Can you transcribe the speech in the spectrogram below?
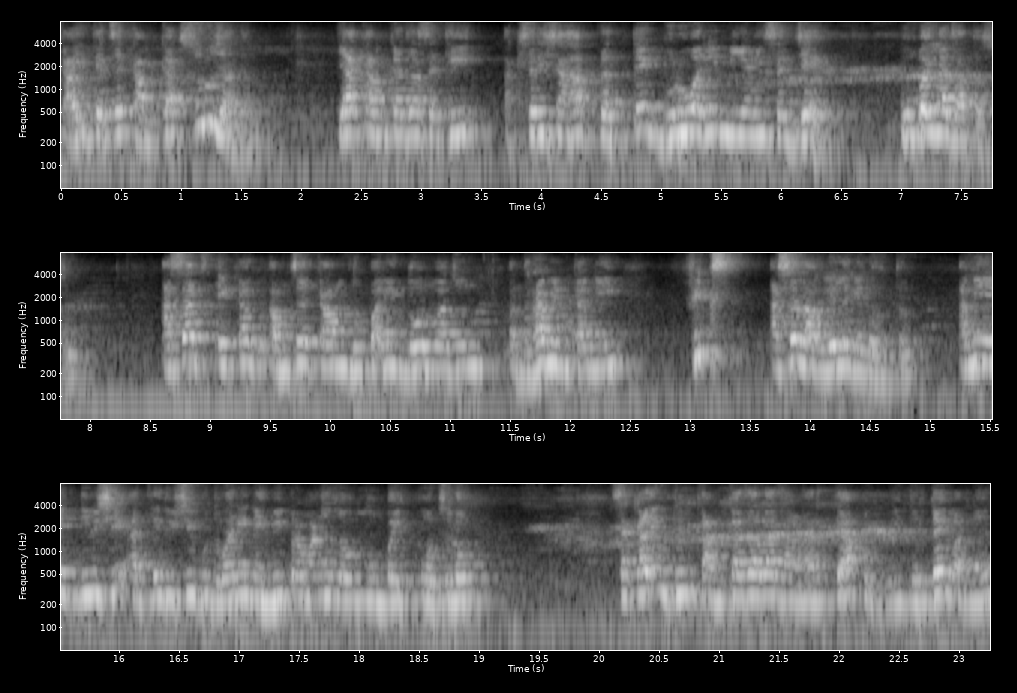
काही त्याचं कामकाज सुरू झालं. या कामकाजासाठी अक्षरशः प्रत्येक गुरुवारी मी आणि संजय मुंबईला जात असू असाच एका आमचं काम दुपारी दोन वाजून पंधरा मिनिटांनी फिक्स असं लावलेलं गेलं होतं. आम्ही एक दिवशी आदल्या दिवशी बुधवारी नेहमीप्रमाणे जाऊन मुंबईत पोचलो सकाळी उठून कामकाजाला जाणार त्यापूर्वी दुर्दैवानं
